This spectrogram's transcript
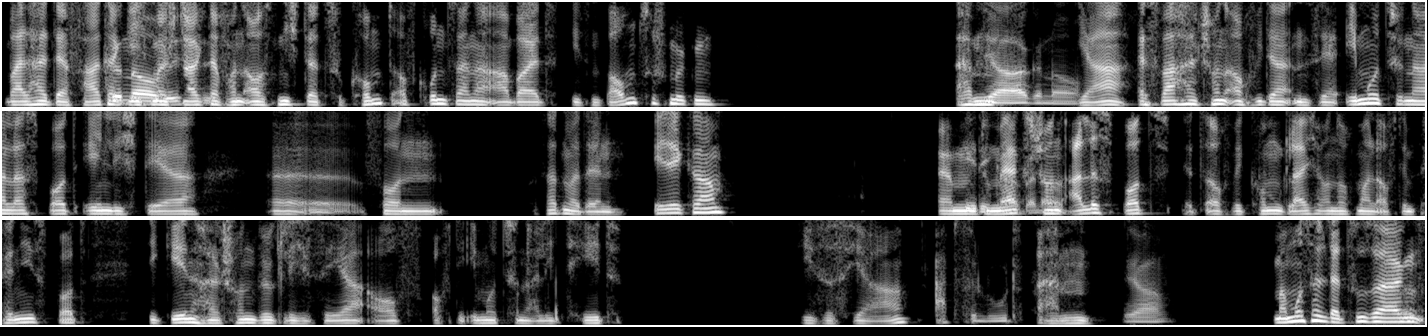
weil halt der Vater, genau, gehe ich mal richtig. stark davon aus, nicht dazu kommt, aufgrund seiner Arbeit, diesen Baum zu schmücken. Ähm, ja, genau. Ja, es war halt schon auch wieder ein sehr emotionaler Spot, ähnlich der äh, von, was hatten wir denn? Edeka. Ähm, Edeka, du merkst genau. schon, alle Spots, jetzt auch, wir kommen gleich auch nochmal auf den Penny-Spot, die gehen halt schon wirklich sehr auf, auf die Emotionalität dieses Jahr. Absolut. Ähm, ja. Man muss halt dazu sagen.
